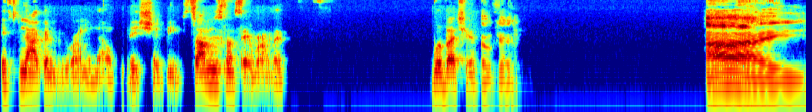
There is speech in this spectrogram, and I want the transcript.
It's not gonna be Roman though, but it should be. So I'm just gonna say Roman. What about you? Okay. I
